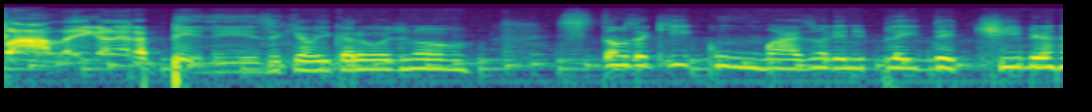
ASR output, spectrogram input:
Fala aí galera, beleza? Aqui é o Icaro de novo. Estamos aqui com mais uma gameplay de Tibia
